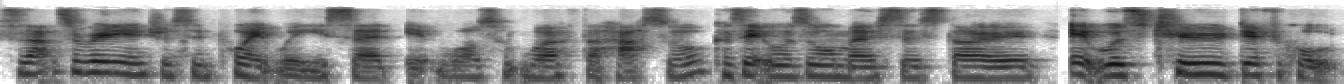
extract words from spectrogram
So that's a really interesting point where you said it wasn't worth the hassle because it was almost as though it was too difficult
